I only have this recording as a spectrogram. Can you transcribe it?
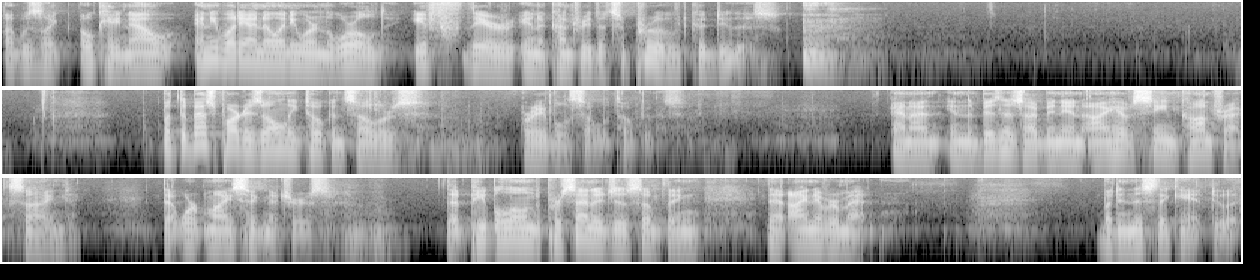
I was like, okay, now anybody I know anywhere in the world, if they're in a country that's approved, could do this. But the best part is only token sellers are able to sell the tokens. And I, in the business I've been in, I have seen contracts signed that weren't my signatures, that people owned a percentage of something that I never met. But in this, they can't do it.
